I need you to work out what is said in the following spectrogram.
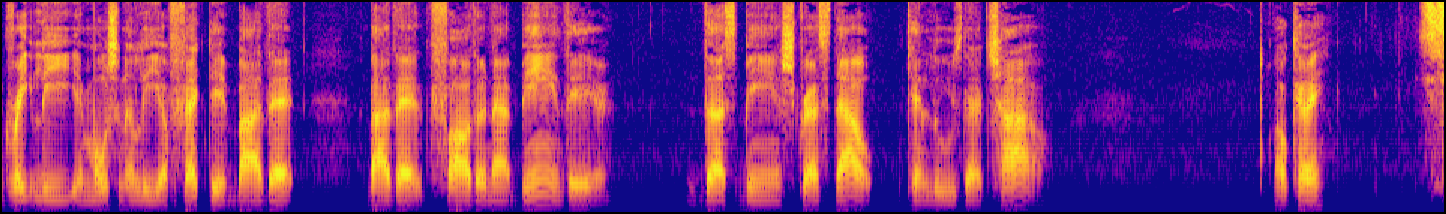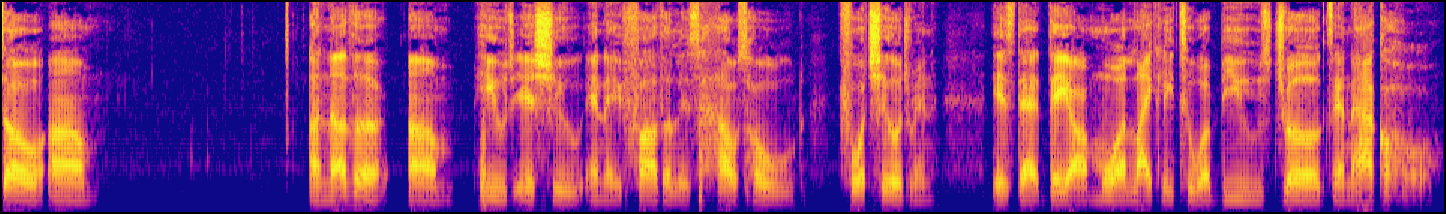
greatly emotionally affected by that by that father not being there, thus being stressed out, can lose that child. Okay, so um, another um, huge issue in a fatherless household for children is that they are more likely to abuse drugs and alcohol.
